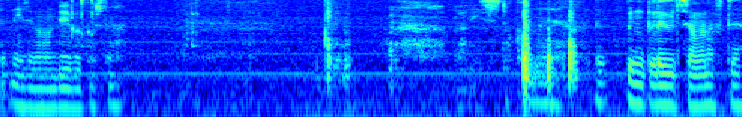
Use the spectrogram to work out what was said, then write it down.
think these are going to undo because they're bloody stuck on there. They've been glued so I'm going to have to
